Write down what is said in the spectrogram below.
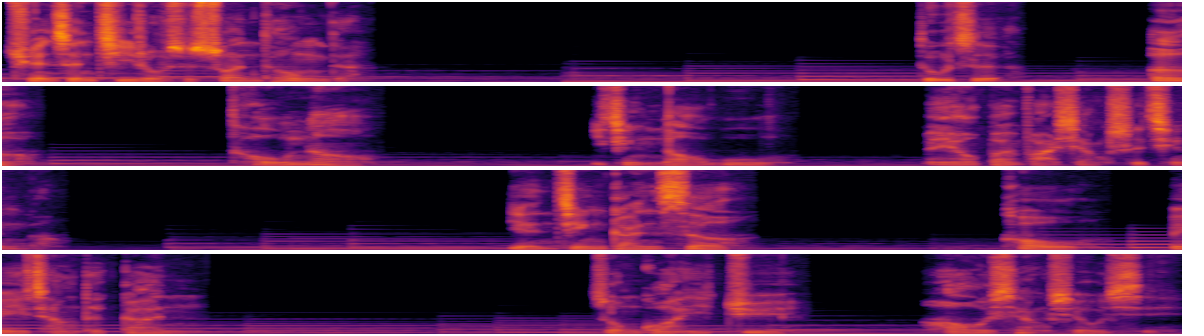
全身肌肉是酸痛的，肚子饿，头脑已经脑雾，没有办法想事情了，眼睛干涩。口非常的干，总挂一句“好想休息”。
